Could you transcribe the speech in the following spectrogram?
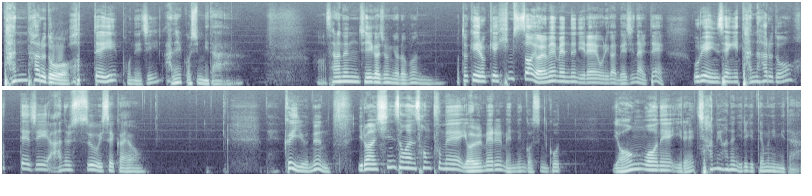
단 하루도 헛되이 보내지 않을 것입니다. 어, 사랑하는 제2가족 여러분, 어떻게 이렇게 힘써 열매 맺는 일에 우리가 매진할 때 우리의 인생이 단 하루도 헛되지 않을 수 있을까요? 네, 그 이유는 이러한 신성한 성품의 열매를 맺는 것은 곧 영원의 일에 참여하는 일이기 때문입니다.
